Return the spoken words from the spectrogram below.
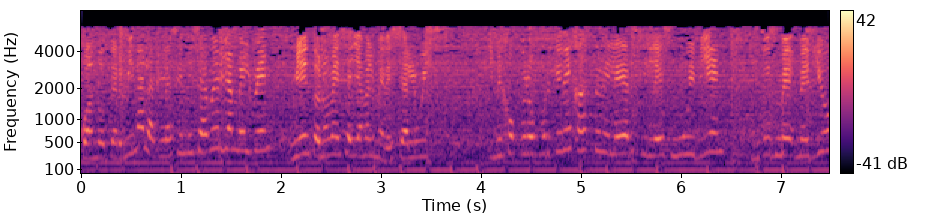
cuando termina la clase me dice, a ver Yamel, ven. Miento, no me decía Yamel, me decía Luis. Y me dijo, pero ¿por qué dejaste de leer si lees muy bien? Entonces me, me dio,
